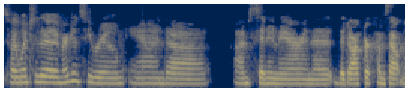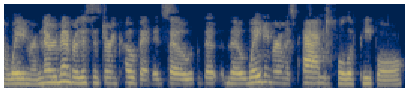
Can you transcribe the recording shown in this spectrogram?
so I went to the emergency room, and uh, I'm sitting there, and the the doctor comes out in the waiting room. Now, remember, this is during COVID, and so the the waiting room is packed mm-hmm. full of people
